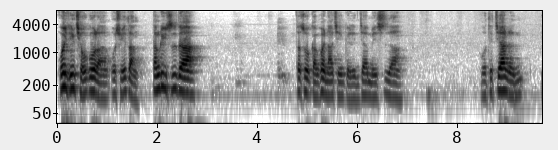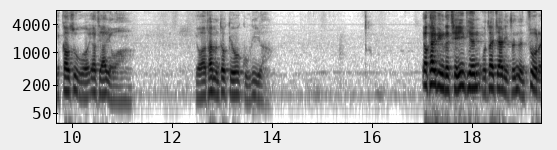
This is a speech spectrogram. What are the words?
我已经求过了，我学长当律师的啊，他说赶快拿钱给人家，没事啊。我的家人也告诉我要加油啊，有啊，他们都给我鼓励了。要开庭的前一天，我在家里整整坐了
